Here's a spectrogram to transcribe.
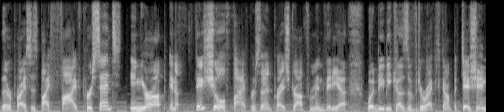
their prices by 5% in Europe, an official 5% price drop from Nvidia, would be because of direct competition.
